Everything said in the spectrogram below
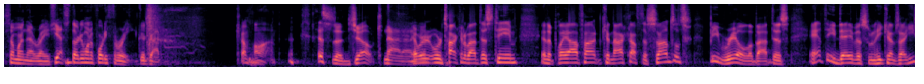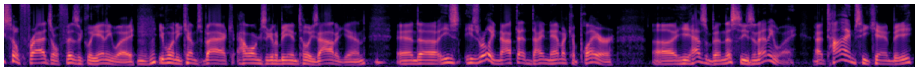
somewhere in that range. Yes, 31 and 43. Good job. Come on. This is a joke. No, no, we're, we're talking about this team in the playoff hunt can knock off the Suns. Let's be real about this. Anthony Davis, when he comes out, he's so fragile physically anyway. Mm-hmm. Even when he comes back, how long is he going to be until he's out again? And uh, he's he's really not that dynamic a player. Uh, he hasn't been this season anyway. At times he can be.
